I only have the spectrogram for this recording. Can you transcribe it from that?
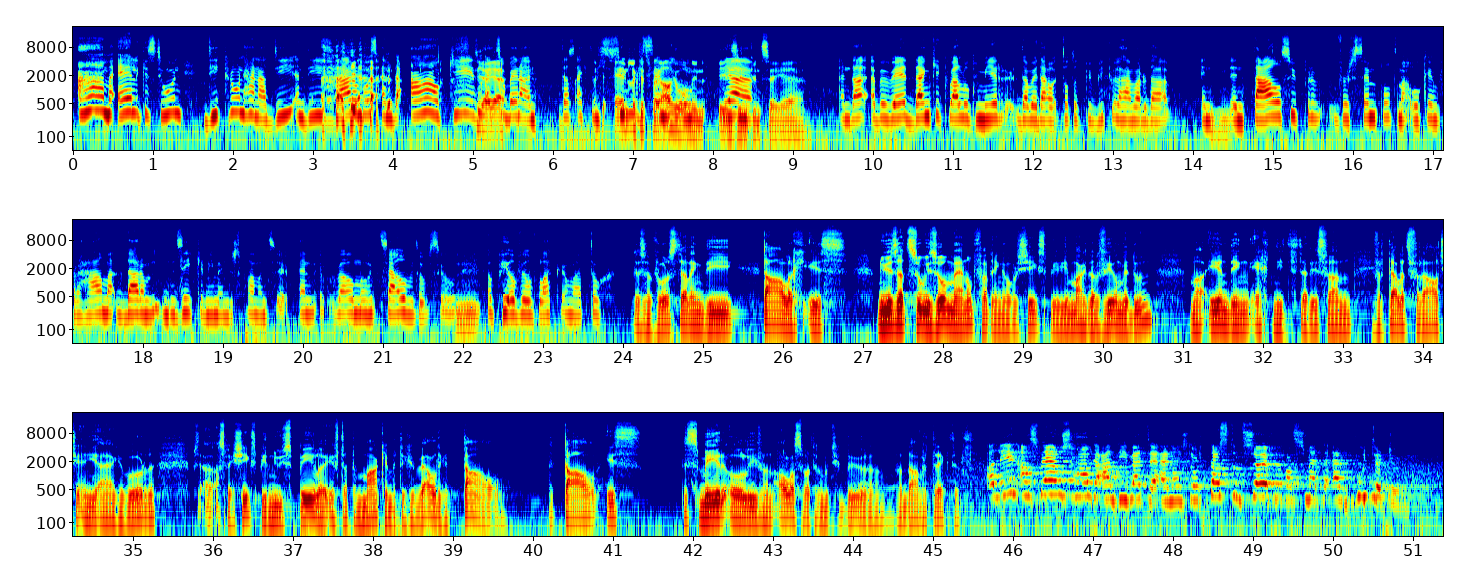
ah, maar eigenlijk is het gewoon, die kroon gaat naar die, en die is daarom boos, en de, ah, oké, zo echt zo bijna een, dat is echt een Dat je eindelijk het verhaal gewoon in één zin kunt zeggen, ja. En dat hebben wij denk ik wel ook meer, dat wij dat tot het publiek willen gaan, waar we dat in, Mhm. in taal super versimpeld, maar ook in verhaal. Maar daarom zeker niet minder spannend. En wel nog hetzelfde of zo. Mhm. Op heel veel vlakken, maar toch. Het is een voorstelling die talig is. Nu is dat sowieso mijn opvatting over Shakespeare. Je mag daar veel mee doen, maar één ding echt niet. Dat is van, vertel het verhaaltje in je eigen woorden. Als wij Shakespeare nu spelen, heeft dat te maken met de geweldige taal. De taal is de smeerolie van alles wat er moet gebeuren. Vandaar vertrekt het. Alleen als wij ons houden aan die wetten en ons doortastend zuiveren van smetten en boete doen.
